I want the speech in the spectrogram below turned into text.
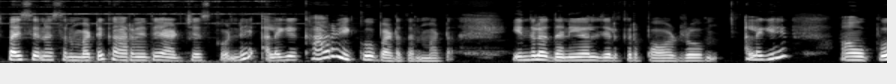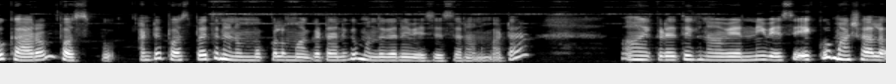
స్పైసీనెస్‌ని బట్టి కారం అయితే యాడ్ చేసుకోండి. అలాగే కారం ఎక్కువ పడదనమాట. ఇందులో ధనియాల, జీలకర్ర పౌడరు, అలాగే ఉప్పు, కారం, పసుపు. అంటే పసుపు అయితే నేను ముక్కలు మగ్గటానికి ముందుగానే వేసేసాను అనమాట ఇక్కడైతే ఇక అవన్నీ వేసి ఎక్కువ మసాలా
